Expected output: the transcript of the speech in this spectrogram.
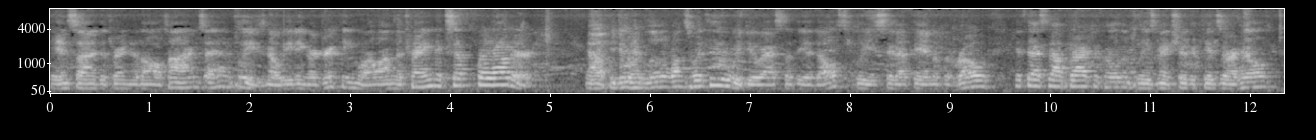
inside the train at all times. And please, no eating or drinking while on the train except for water. Now, if you do have little ones with you, we do ask that the adults please sit at the end of the row. If that's not practical, then please make sure the kids are held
